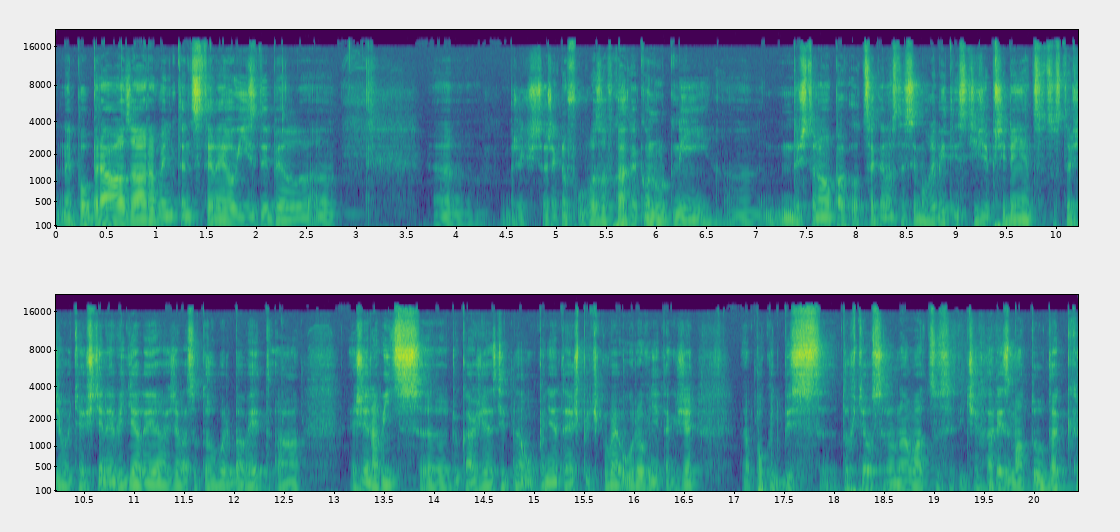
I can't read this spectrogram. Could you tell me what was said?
nepobral, zároveň ten styl jeho jízdy byl když eh, to řeknu v úvozovkách jako nudný, když to naopak od Sagana jste si mohli být jistí, že přijde něco, co jste v životě ještě neviděli a že vás o toho bude bavit a že navíc dokáže jezdit na úplně té špičkové úrovni. Takže pokud bys to chtěl srovnávat, co se týče charizmatu, tak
